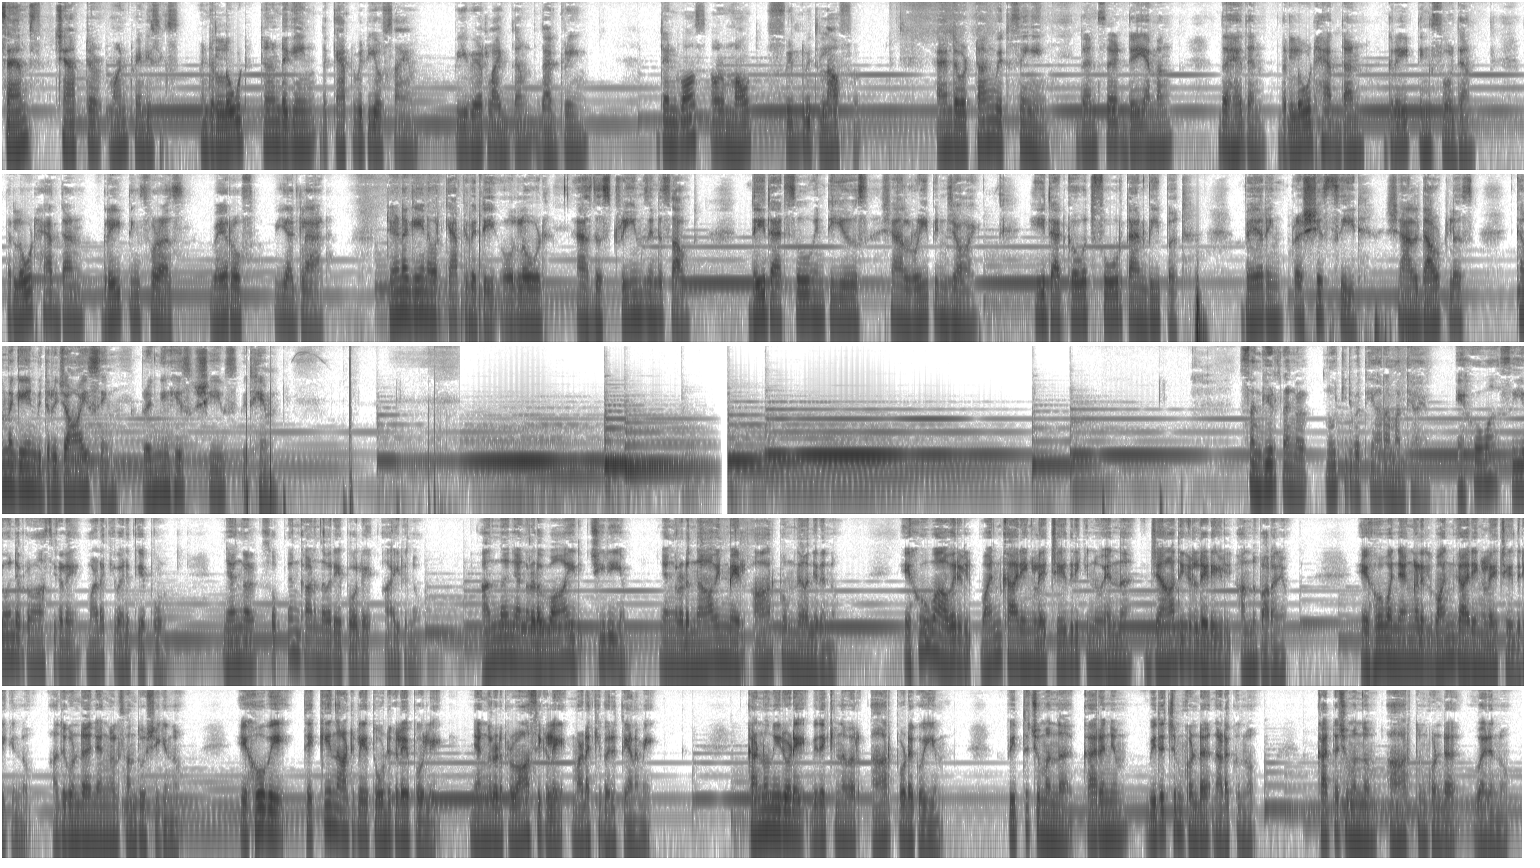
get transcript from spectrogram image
Psalms chapter 126 When the Lord turned again the captivity of Zion, we were like them that dream. Then was our mouth filled with laughter, and our tongue with singing. Then said they among the heathen, The Lord hath done great things for them. The Lord hath done great things for us, whereof we are glad. Turn again our captivity, O Lord, as the streams in the south. They that sow in tears shall reap in joy. He that goeth forth and weepeth, bearing precious seed, shall doubtless come again with rejoicing, bringing his sheaves with him. സങ്കീർത്തനങ്ങൾ നൂറ്റി ഇരുപത്തിയാറാം അധ്യായം യഹോവ സിയോന്റെ പ്രവാസികളെ മടക്കി വരുത്തിയപ്പോൾ ഞങ്ങൾ സ്വപ്നം കാണുന്നവരെ പോലെ ആയിരുന്നു. അന്ന് ഞങ്ങളുടെ വായിൽ ചിരിയും ഞങ്ങളുടെ നാവിന്മേൽ ആർപ്പും നിറഞ്ഞിരുന്നു. യഹോവ അവരിൽ വൻ കാര്യങ്ങളെ ചെയ്തിരിക്കുന്നു എന്ന് ജാതികളുടെ ഇടയിൽ അന്ന് പറഞ്ഞു. യഹോവ ഞങ്ങളിൽ വൻ കാര്യങ്ങളെ ചെയ്തിരിക്കുന്നു. അതുകൊണ്ട് ഞങ്ങൾ സന്തോഷിക്കുന്നു. യഹോവെ തെക്കേ നാട്ടിലെ തോടുകളെ പോലെ ഞങ്ങളുടെ പ്രവാസികളെ മടക്കി വരുത്തണമേ കണ്ണുനീരോടെ വിതയ്ക്കുന്നവർ ആർപ്പോടെ കൊയ്യും? വിത്ത് ചുമന്ന് കരഞ്ഞും വിതച്ചും കൊണ്ട് നടക്കുന്നു. കറ്റ ചുമന്നും ആർത്തും കൊണ്ട് വരുന്നു.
